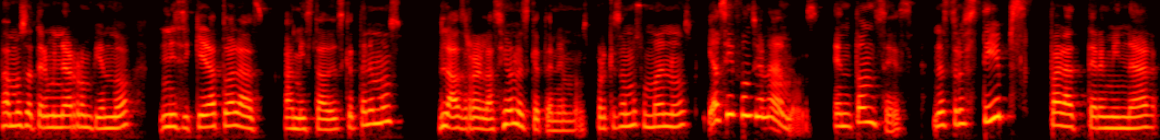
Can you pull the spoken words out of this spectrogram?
vamos a terminar rompiendo ni siquiera todas las amistades que tenemos, las relaciones que tenemos, porque somos humanos y así funcionamos. Entonces, nuestros tips para terminar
